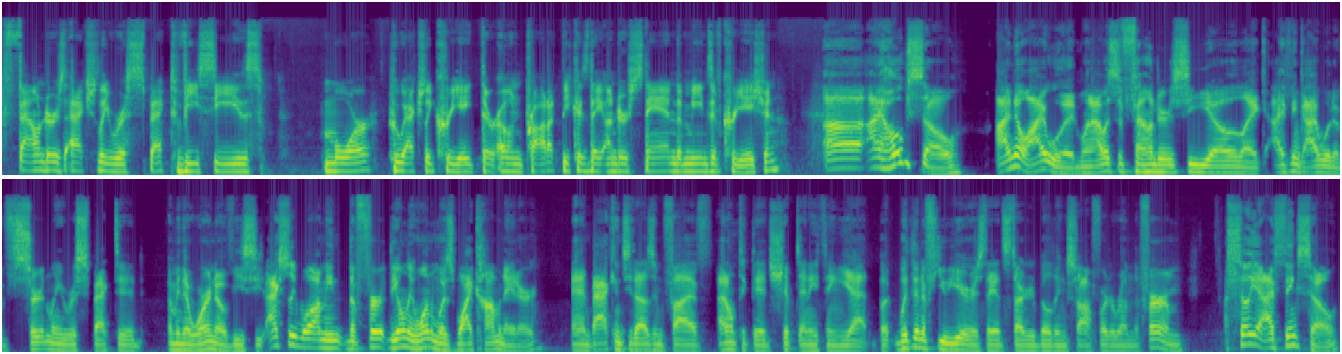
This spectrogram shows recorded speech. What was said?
founders actually respect VCs more who actually create their own product because they understand the means of creation? Uh, I hope so. I know I would. When I was a founder, CEO, like I think I would have certainly respected. I mean, there were no VCs. Actually, well, I mean, the first, the only one was Y Combinator, and back in 2005, I don't think they had shipped anything yet, but within a few years, they had started building software to run the firm. So yeah, I think so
